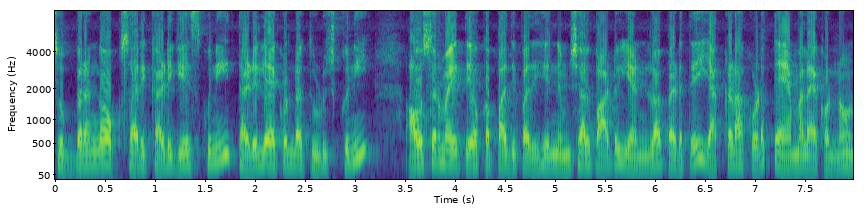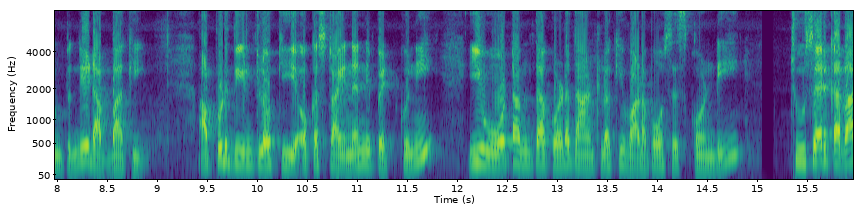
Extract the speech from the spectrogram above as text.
శుభ్రంగా ఒకసారి కడిగేసుకుని తడి లేకుండా తుడుచుకుని అవసరమైతే ఒక పది పదిహేను నిమిషాల పాటు ఎండలో పెడితే ఎక్కడా కూడా తేమ లేకుండా ఉంటుంది డబ్బాకి. అప్పుడు దీంట్లోకి ఒక స్టైనర్ని పెట్టుకుని ఈ ఓటంతా కూడా దాంట్లోకి వడపోసేసుకోండి. చూశారు కదా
